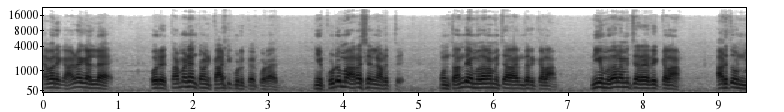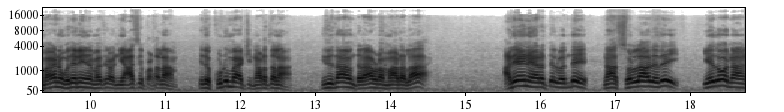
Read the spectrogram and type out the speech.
அவருக்கு அழகல்ல. ஒரு தமிழன் தமிழ் காட்டி கொடுக்கக்கூடாது நீ குடும்ப அரசியல் நடத்து. உன் தந்தை முதலமைச்சராக இருந்திருக்கலாம். நீ முதலமைச்சராக இருக்கலாம். அடுத்து உன் மகன் உதயநிதி அமைச்சர் நீ ஆசைப்படலாம். இதை குடும்ப ஆட்சி நடத்தலாம். இதுதான் திராவிட மாடலா? அதே நேரத்தில் வந்து நான் சொல்லாததை ஏதோ நான்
